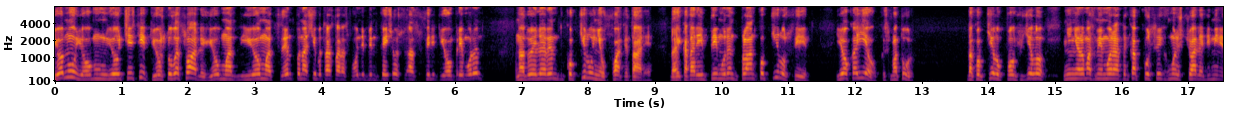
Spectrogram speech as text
Eu nu, eu, eu cinstit, eu știu vățoare, eu mă, eu mă țin până și bă la răspunde, pentru că și eu am suferit, eu în primul rând, în a doilea rând, copilul meu foarte tare, dar e ca tare, în primul rând, plan copilul suferit. Eu ca eu, că sunt matur. Dar copilul, copilul, ne-a rămas memoriat în cap cu să mâșcioale de mine,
